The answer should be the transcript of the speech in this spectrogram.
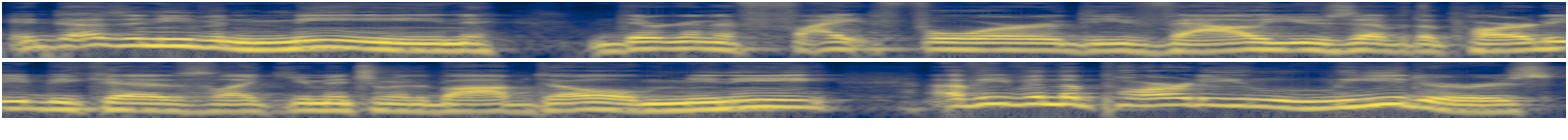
it doesn't even mean they're going to fight for the values of the party because, like you mentioned with Bob Dole, many of even the party leaders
